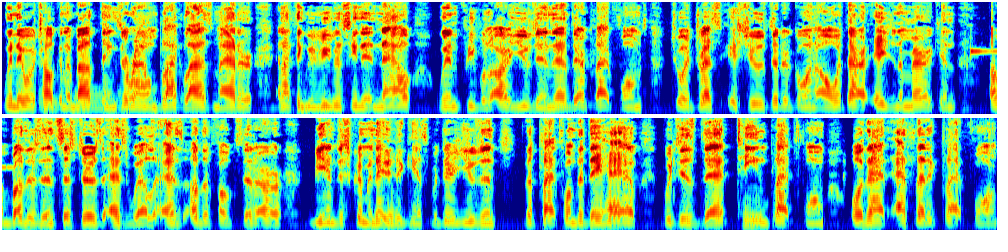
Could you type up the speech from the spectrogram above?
when they were talking about mm-hmm. things around Black Lives Matter. And I think we've even seen it now when people are using their, their platforms to address issues that are going on with our Asian American uh, brothers and sisters as well as other folks that are being discriminated against, but they're using the platform that they have, which is that team platform or that athletic platform.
